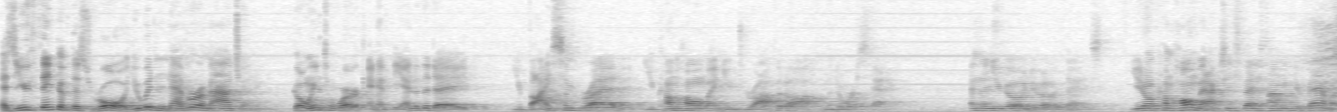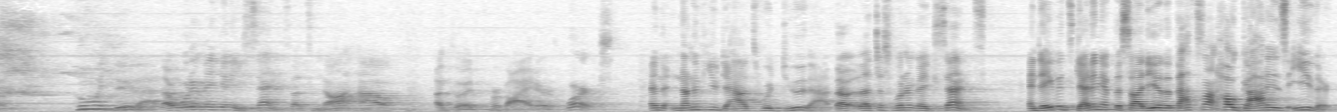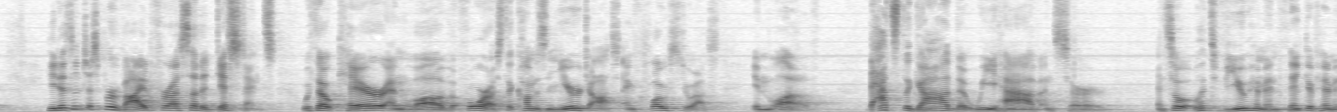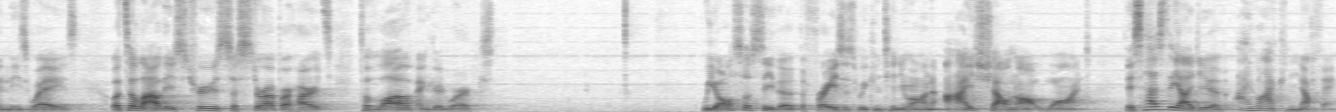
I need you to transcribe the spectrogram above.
As you think of this role, you would never imagine going to work and at the end of the day, you buy some bread, you come home, and you drop it off on the doorstep. And then you go and do other things. You don't come home and actually spend time with your family. Who would do that? That wouldn't make any sense. That's not how a good provider works. And none of you dads would do that. that. That just wouldn't make sense. And David's getting at this idea that that's not how God is either. He doesn't just provide for us at a distance without care and love for us that comes near to us and close to us in love. That's the God that we have and serve. And so let's view him and think of him in these ways. Let's allow these truths to stir up our hearts to love and good works we also see the, the phrase as we continue on, I shall not want. This has the idea of I lack nothing.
